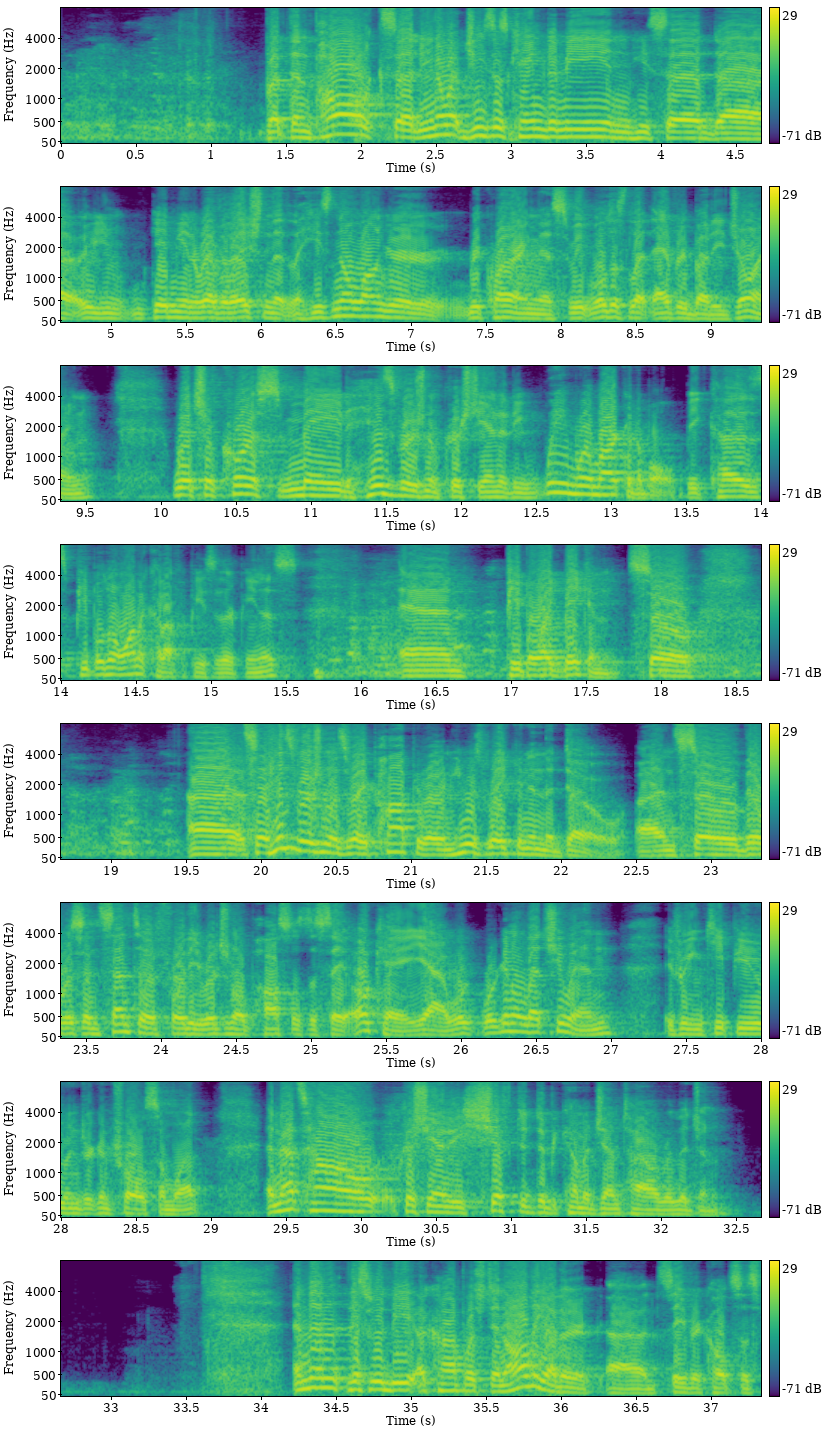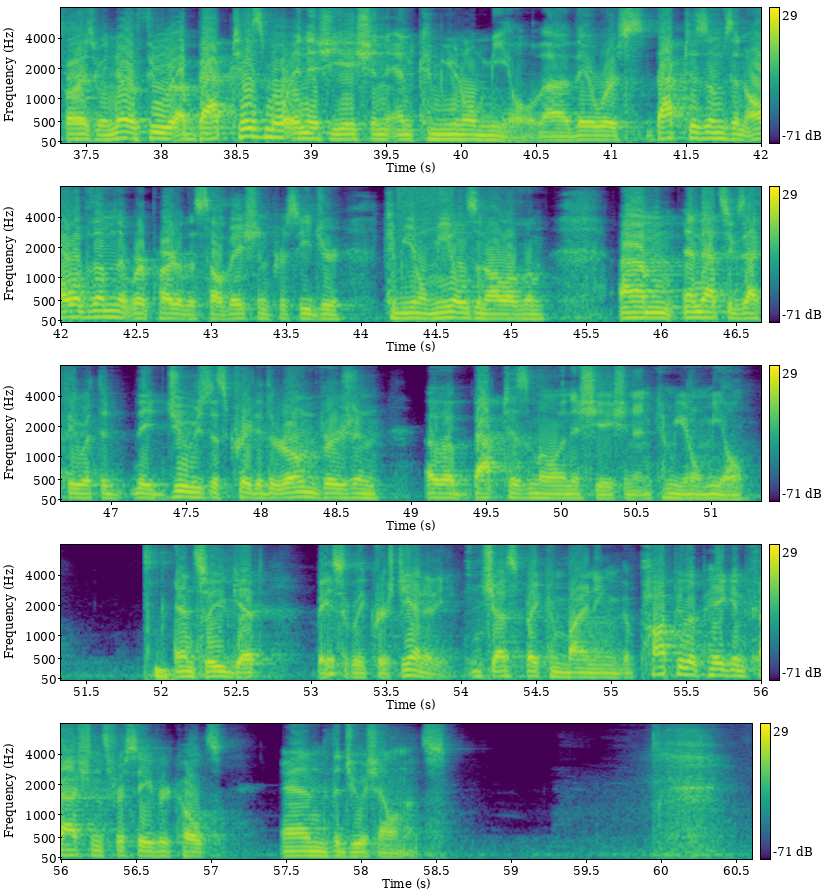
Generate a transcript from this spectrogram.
but then Paul said, you know what? Jesus came to me and he said, uh, he gave me a revelation that he's no longer requiring this. We, will just let everybody join, which of course made his version of Christianity way more marketable because people don't want to cut off a piece of their penis, and people like bacon. So uh, so his version was very popular, and he was raking in the dough. Uh, and so there was incentive for the original apostles to say, okay, yeah, we're, we're going to let you in if we can keep you under control somewhat. And that's how Christianity shifted to become a Gentile religion. And then this would be accomplished in all the other uh, Savior cults, as far as we know, through a baptismal initiation and communal meal. Uh, there were baptisms in all of them that were part of the salvation procedure, communal meals in all of them. Um, and that's exactly what the, the Jews just created their own version of a baptismal initiation and communal meal. And so you get basically Christianity, just by combining the popular pagan fashions for Savior cults and the Jewish elements.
